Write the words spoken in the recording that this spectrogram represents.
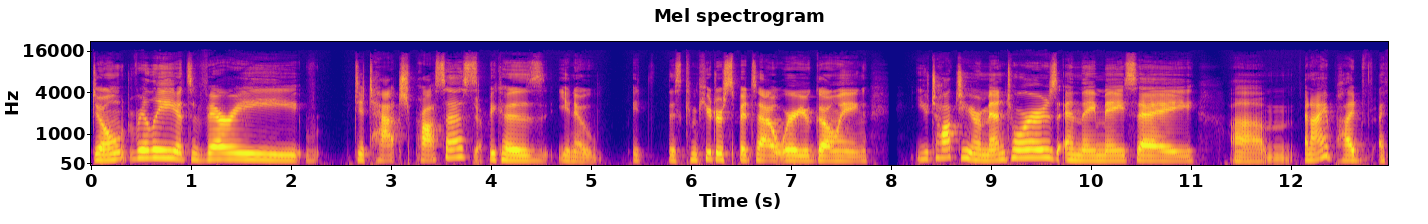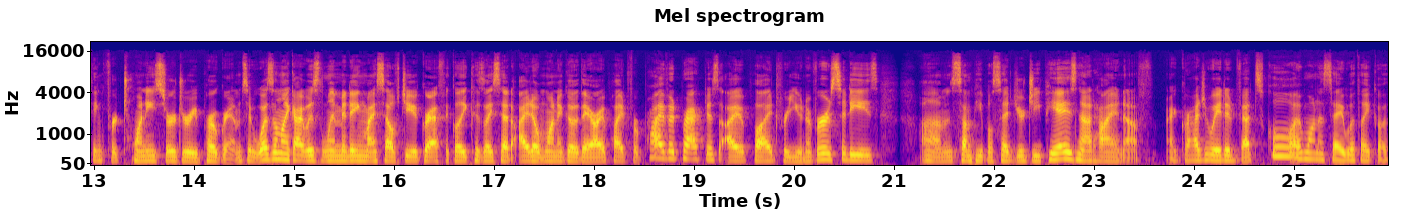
don't really. It's a very detached process Yeah. because you know it. This computer spits out where you're going. You talk to your mentors, and they may say. Um, and I applied, I think, for 20 surgery programs. It wasn't like I was limiting myself geographically because I said I don't want to go there. I applied for private practice. I applied for universities. Um, some people said your GPA is not high enough. I graduated vet school. I want to say with like a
